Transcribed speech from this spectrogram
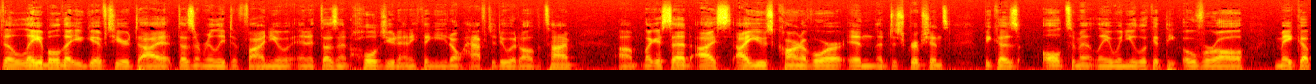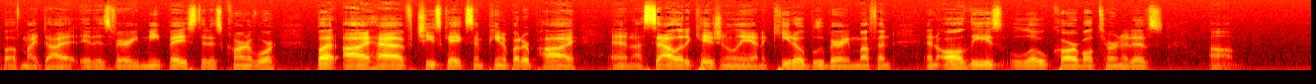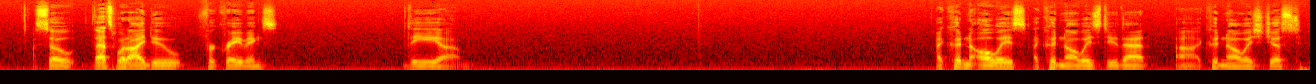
The label that you give to your diet doesn't really define you, and it doesn't hold you to anything. You don't have to do it all the time. Um, like I said, I, I use carnivore in the descriptions because ultimately, when you look at the overall makeup of my diet, it is very meat based, it is carnivore. But I have cheesecakes and peanut butter pie and a salad occasionally and a keto blueberry muffin and all these low carb alternatives. Um, so that's what I do for cravings. The um, I couldn't always I couldn't always do that. Uh, I couldn't always just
